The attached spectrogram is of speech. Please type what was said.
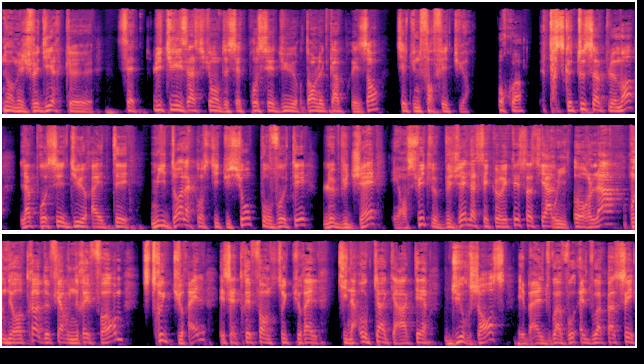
Non, mais je veux dire que l'utilisation de cette procédure dans le cas présent, c'est une forfaiture. Pourquoi? Parce que tout simplement, la procédure a été mise dans la Constitution pour voter le budget et ensuite le budget de la sécurité sociale. Or là, on est en train de faire une réforme structurelle et cette réforme structurelle qui n'a aucun caractère d'urgence, eh ben elle doit elle doit passer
